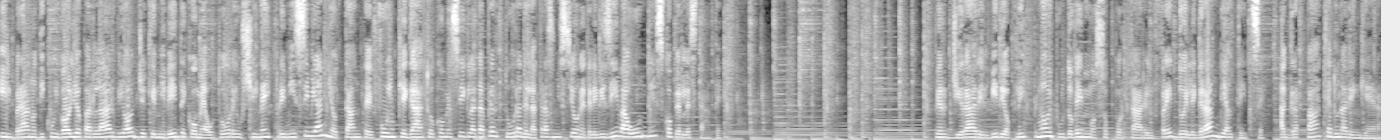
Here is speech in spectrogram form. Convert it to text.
Il brano di cui voglio parlarvi oggi che mi vede come autore uscì nei primissimi anni Ottanta e fu impiegato come sigla d'apertura della trasmissione televisiva Un disco per l'estate. Per girare il videoclip noi pu dovemmo sopportare il freddo e le grandi altezze, aggrappati ad una ringhiera.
